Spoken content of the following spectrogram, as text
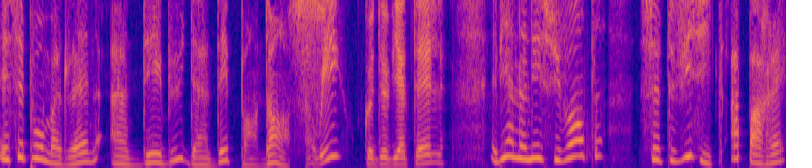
Et c'est pour Madeleine un début d'indépendance. Ah oui? Que devient-elle? Eh bien, l'année suivante, cette visite apparaît.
